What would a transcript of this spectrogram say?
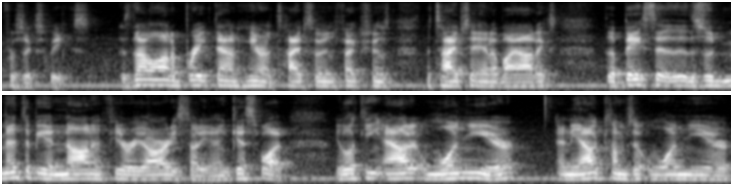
for six weeks. There's not a lot of breakdown here on types of infections, the types of antibiotics. The basic, this is meant to be a non-inferiority study. And guess what? You're looking out at one year and the outcomes at one year.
